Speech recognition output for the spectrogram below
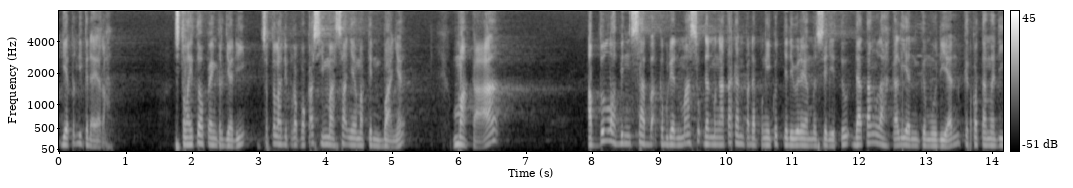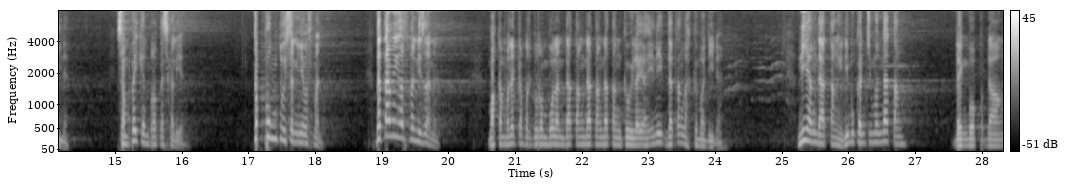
Dia pergi ke daerah. Setelah itu apa yang terjadi? Setelah diprovokasi masanya makin banyak, maka Abdullah bin Sabak kemudian masuk dan mengatakan pada pengikutnya di wilayah Mesir itu, datanglah kalian kemudian ke kota Madinah. Sampaikan protes kalian. Kepung tulisannya Utsman. Datangi Utsman di sana. Maka mereka bergerombolan datang, datang, datang ke wilayah ini, datanglah ke Madinah. Ini yang datang ini bukan cuma datang. Ada yang bawa pedang,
